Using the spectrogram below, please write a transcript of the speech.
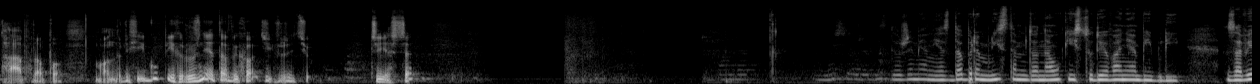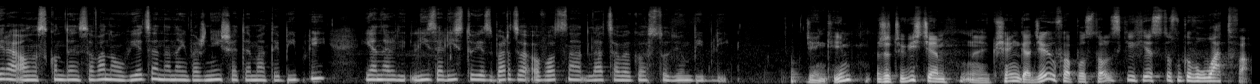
To a propos mądrych i głupich, różnie to wychodzi w życiu. Czy jeszcze? Myślę, że list do Rzymian jest dobrym listem do nauki i studiowania Biblii. Zawiera on skondensowaną wiedzę na najważniejsze tematy Biblii i analiza listu jest bardzo owocna dla całego studium Biblii. Dzięki. Rzeczywiście e, Księga Dziejów Apostolskich jest stosunkowo łatwa.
